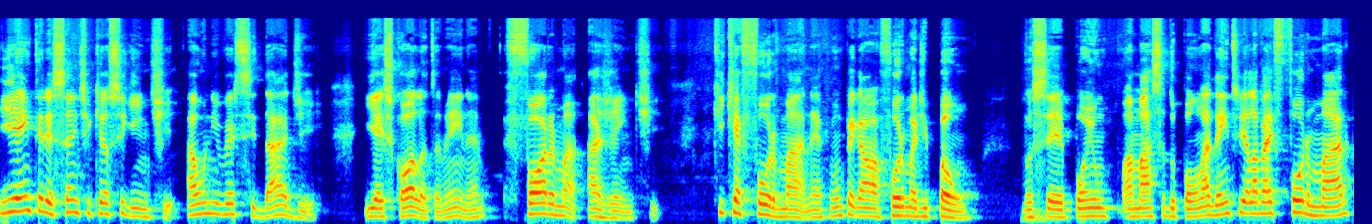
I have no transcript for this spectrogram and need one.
E é interessante que é o seguinte: a universidade e a escola também, né, forma a gente. O que, que é formar, né? Vamos pegar uma forma de pão. Você põe um, a massa do pão lá dentro e ela vai formar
